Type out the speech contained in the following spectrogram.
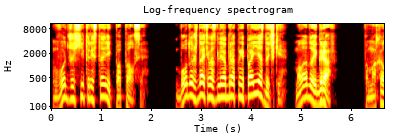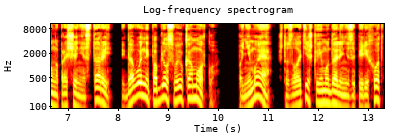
Вот же хитрый старик попался. «Буду ждать вас для обратной поездочки, молодой граф», — помахал на прощание старый и довольный побрел свою коморку, понимая, что золотишко ему дали не за переход,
